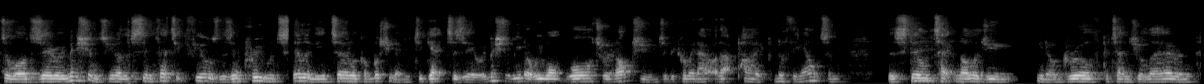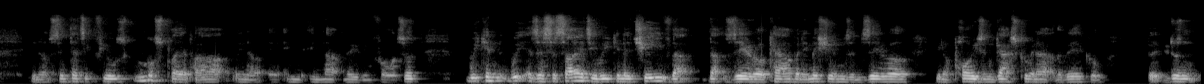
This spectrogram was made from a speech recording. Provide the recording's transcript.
towards zero emissions. You know, the synthetic fuels, there's improvements still in the internal combustion engine to get to zero emissions. We know we want water and oxygen to be coming out of that pipe, nothing else, and there's still mm. technology, you know, growth potential there, and you know, synthetic fuels must play a part, you know, in in that moving forward. So we can, we, as a society, we can achieve that that zero carbon emissions and zero, you know, poison gas coming out of the vehicle, but it doesn't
